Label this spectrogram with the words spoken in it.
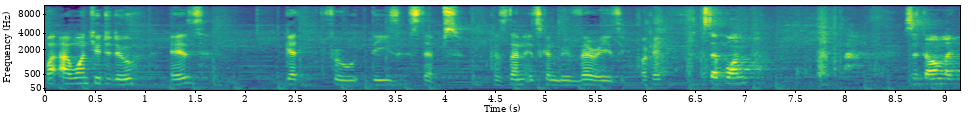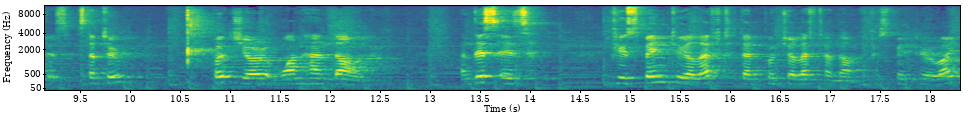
What I want you to do is get through these steps because then it's going to be very easy, okay? Step one, sit down like this. Step two, put your one hand down. And this is, if you spin to your left, then put your left hand down. If you spin to your right,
